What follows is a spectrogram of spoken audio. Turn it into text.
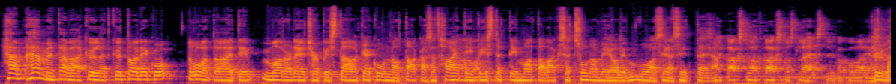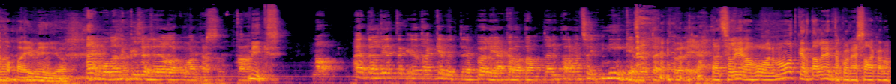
häm, hämmentävää kyllä, että kyllä toi niinku luontoäiti Mother Nature pistää oikein kunnolla takaisin, että Haitiin pistettiin matalaksi, että tsunami oli vuosia sitten ja 2012 lähestyy koko ajan. kyllä. ai niin joo. Näin muuten sen kyseisen elokuvan tässä. Tää- Miksi? No, ajateltiin, että jotain kevyttä ja pöliä katsotaan, mutta en nyt arva, että se oli niin kevyttä ja pöliä. se oli ihan huono. Mä monta kertaa lentokoneessa alkanut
